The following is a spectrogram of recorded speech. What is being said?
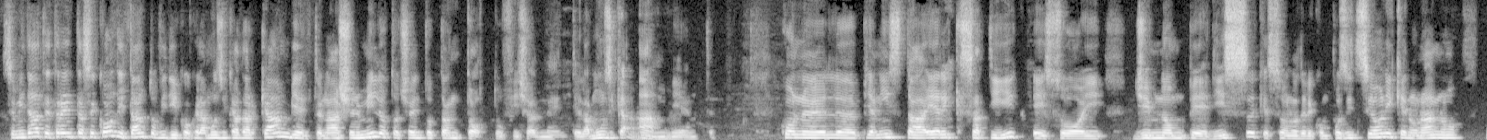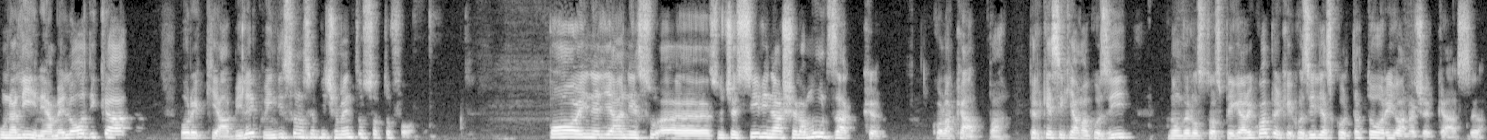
se mi date 30 secondi, tanto vi dico che la musica dark ambient nasce nel 1888 ufficialmente, la musica ah. ambient, con il pianista Eric Satie e i suoi Gymnompedis, che sono delle composizioni che non hanno una linea melodica orecchiabile, quindi sono semplicemente un sottofondo. Poi negli anni su- eh, successivi nasce la Muzak con la K. Perché si chiama così? non ve lo sto a spiegare qua perché così gli ascoltatori vanno a cercarsela.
